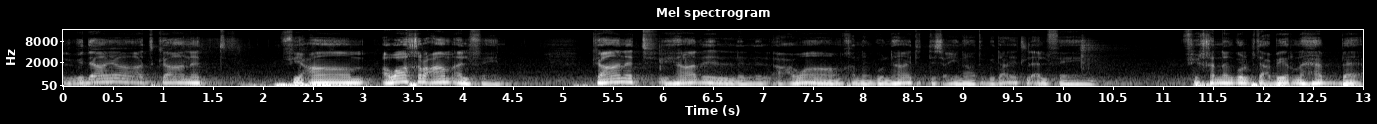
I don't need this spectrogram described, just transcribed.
البدايات كانت في عام أواخر عام 2000 كانت في هذه ال- ال- الأعوام خلينا نقول نهاية التسعينات وبداية ال2000 في خلينا نقول بتعبيرنا هبة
